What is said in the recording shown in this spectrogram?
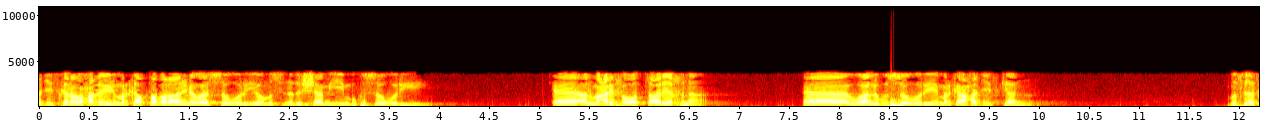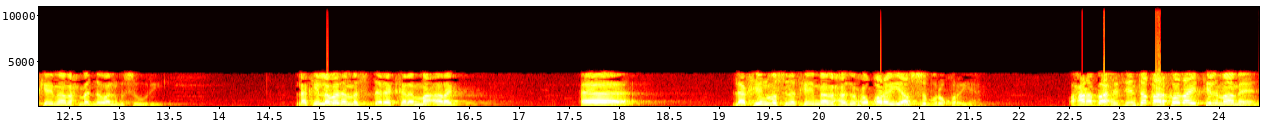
xadiiskana waxaa la yidhi markaa tabaraanina waa soo wariyey oo musnad shaamiyiin buu ku soo wariyey. Almacrifa wataariikhna waa lagu soo wariyey markaa xadiiskan. Musnadka imaam axmedna waa lagu soo wariyey. Laakiin labada masdere kale ma arag. Laakiin musnadka imaam axmed wuxuu qorayaa subru qoraya. Waxaana baaxisiinta qaarkood ay tilmaameen.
